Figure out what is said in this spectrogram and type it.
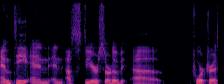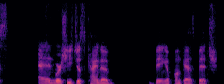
empty and and austere sort of uh fortress and where she's just kind of being a punk ass bitch.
